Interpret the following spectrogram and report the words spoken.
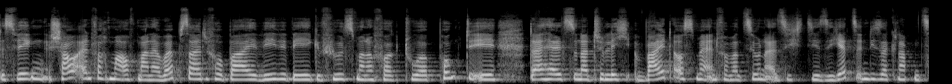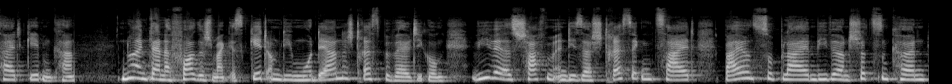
Deswegen schau einfach mal auf meiner Webseite vorbei www.gefühlsmanufaktur.de. Da erhältst du natürlich weitaus mehr Informationen, als ich dir sie jetzt in dieser knappen Zeit geben kann. Nur ein kleiner Vorgeschmack. Es geht um die moderne Stressbewältigung. Wie wir es schaffen, in dieser stressigen Zeit bei uns zu bleiben, wie wir uns schützen können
